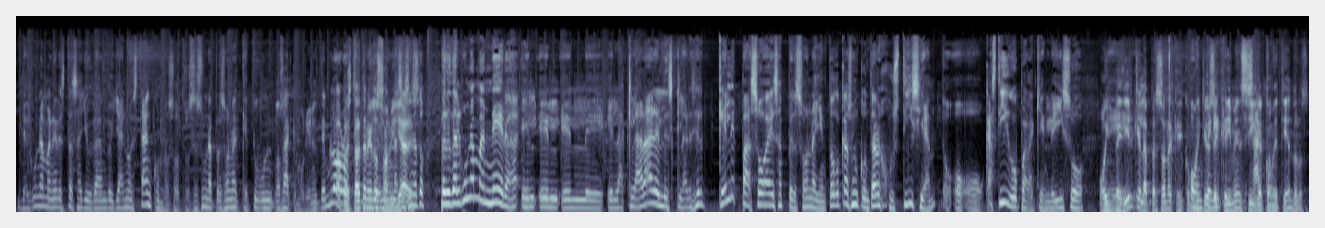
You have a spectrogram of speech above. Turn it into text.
de alguna manera estás ayudando ya no están con nosotros. Es una persona que tuvo, o sea, que murió en el temblor. pero están también los familiares. Pero de alguna manera el, el, el, eh, el, aclarar, el esclarecer qué le pasó a esa persona y en todo caso encontrar justicia o, castigo para quien le hizo... O impedir que la persona que cometió ese crimen siga cometiéndolos.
